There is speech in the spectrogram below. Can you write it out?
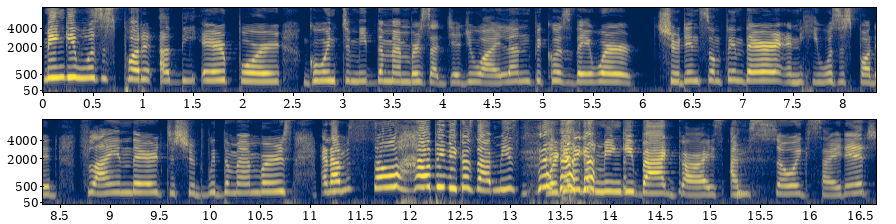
Mingi was spotted at the airport going to meet the members at Jeju Island because they were shooting something there and he was spotted flying there to shoot with the members. And I'm so happy because that means we're gonna get Mingi back, guys. I'm so excited.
